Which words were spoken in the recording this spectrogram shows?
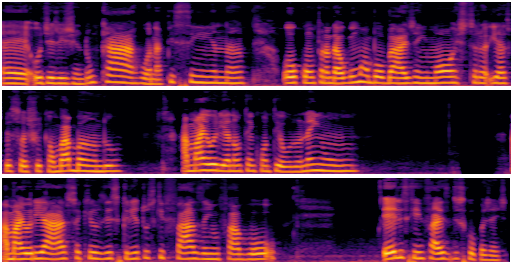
é, ou dirigindo um carro, ou na piscina, ou comprando alguma bobagem em mostra e as pessoas ficam babando. A maioria não tem conteúdo nenhum. A maioria acha que os inscritos que fazem o favor eles quem faz, desculpa, gente.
